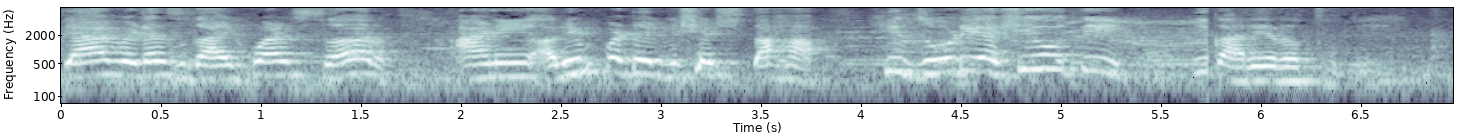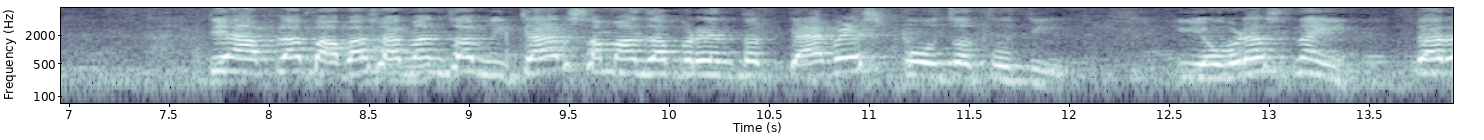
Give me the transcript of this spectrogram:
त्यावेळेस गायकवाड सर आणि अलीम पटेल विशेषतः ही जोडी अशी होती की कार्यरत होती. ती आपला बाबासाहेबांचा विचार समाजापर्यंत त्यावेळेस पोहोचत होती. एवढंच नाही तर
